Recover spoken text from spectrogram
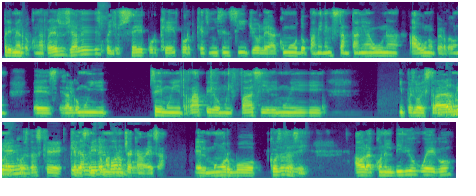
primero, con las redes sociales, pues yo sé por qué, porque es muy sencillo, le da como dopamina instantánea a, una, a uno, perdón. Es, algo muy, sí, muy rápido, muy fácil, muy... Y pues lo distrae de cosas que, le estén tomando mucha cabeza. El morbo, cosas así. Ahora, con el videojuego,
